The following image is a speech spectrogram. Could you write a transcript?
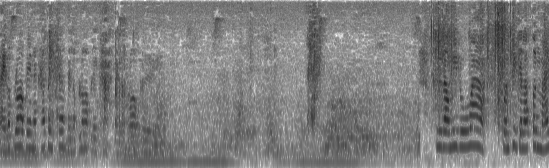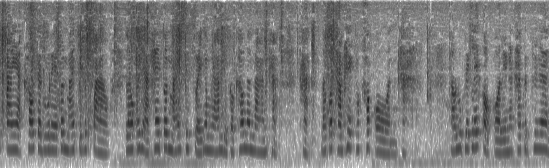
ส่รอบๆเลยนะคะเป็นเครื่องใส่รอบๆเลยค่ะ ใส่รอบๆเลยคือเราไม่รู้ว่าคนที่จะรับต้นไม้ไปอะเขาจะดูแลต้นไม้เป็นหรือเปล่า เราก็อยากให้ต้นไม้สวยๆงามๆอยู่กับเขานานๆค่ะ ค่ะ เราก็ทำให้เขาเข้าก่อนค่ะ เอาลูกเล็ก ๆ ออกก่อนเลยนะคะ เพื่อน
